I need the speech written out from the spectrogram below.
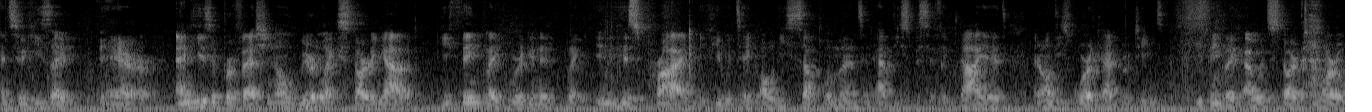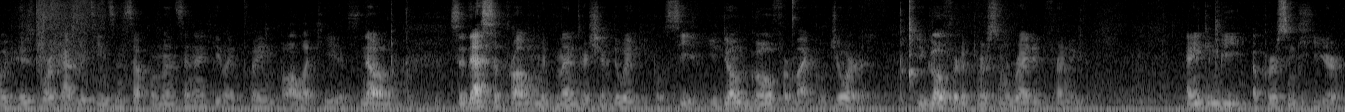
and so he's like there. And he's a professional. We're like starting out. You think like we're gonna, like in his prime, if he would take all these supplements and have these specific diets and all these workout routines, you think like I would start tomorrow with his workout routines and supplements and I'd be like playing ball like he is? No. So that's the problem with mentorship, the way people see it. You don't go for Michael Jordan. You go for the person right in front of you. And it can be a person here,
